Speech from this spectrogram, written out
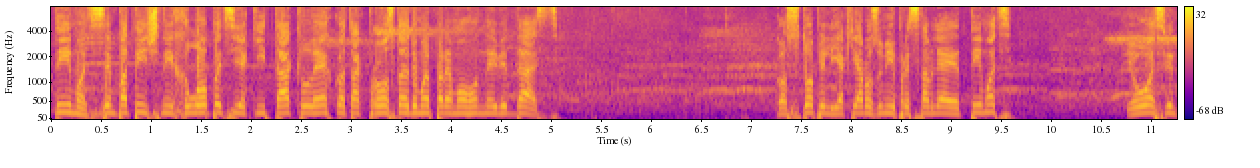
Тимоць. Симпатичний хлопець, який так легко, так просто, я думаю, перемогу не віддасть. Костопіль, як я розумію, представляє Тимоць. І ось він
